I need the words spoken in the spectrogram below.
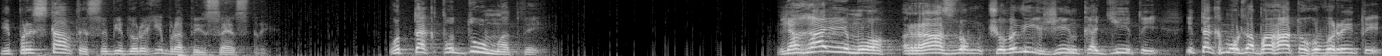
І представте собі, дорогі брати і сестри, от так подумати. Лягаємо разом, чоловік, жінка, діти, і так можна багато говорити.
